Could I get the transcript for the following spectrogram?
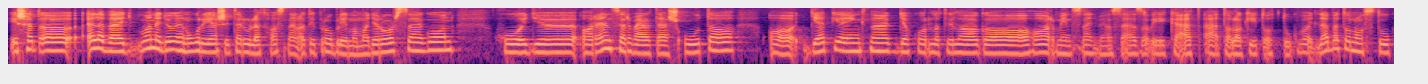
és hát eleve egy, van egy olyan óriási területhasználati probléma Magyarországon, hogy a rendszerváltás óta a gyepjeinknek gyakorlatilag a 30-40 százalékát átalakítottuk, vagy lebetonoztuk,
